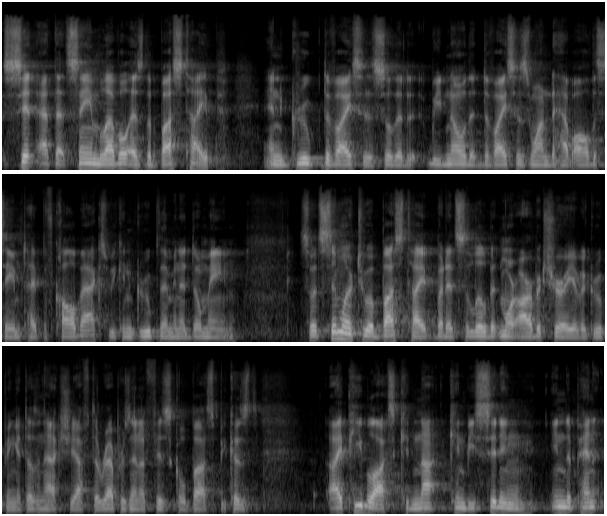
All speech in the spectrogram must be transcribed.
sit at that same level as the bus type and group devices so that we know that devices wanted to have all the same type of callbacks. We can group them in a domain. So it's similar to a bus type, but it's a little bit more arbitrary of a grouping. It doesn't actually have to represent a physical bus because IP blocks can not can be sitting independent,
